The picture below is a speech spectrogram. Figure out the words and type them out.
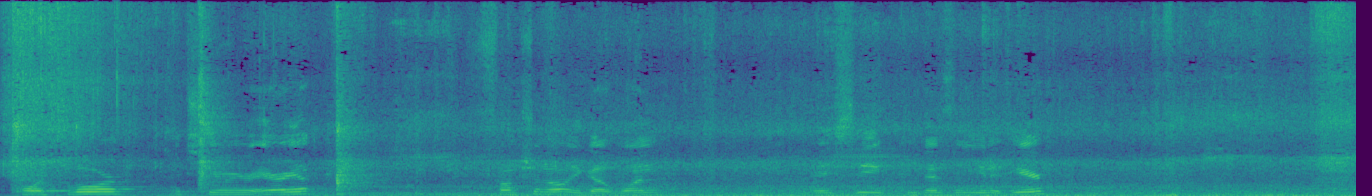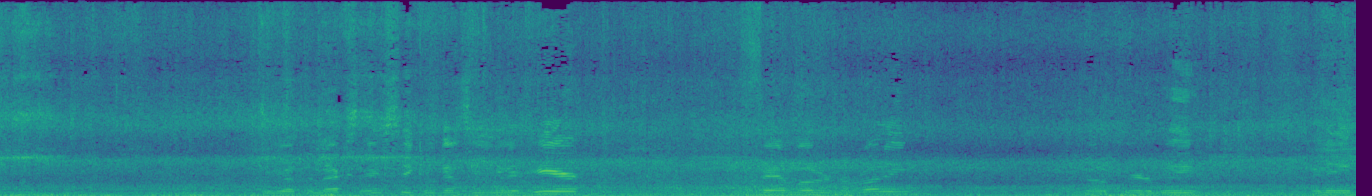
fourth floor, exterior area. Functional. You got one AC condensing unit here. We got the next AC condensing unit here. Fan motors are running. Don't appear to be any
